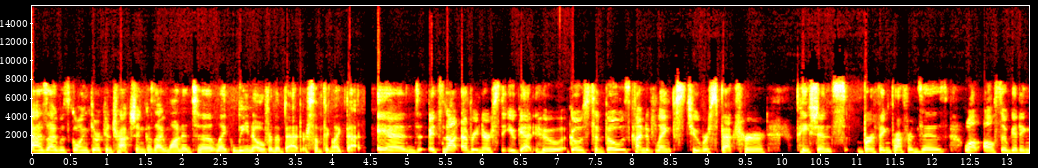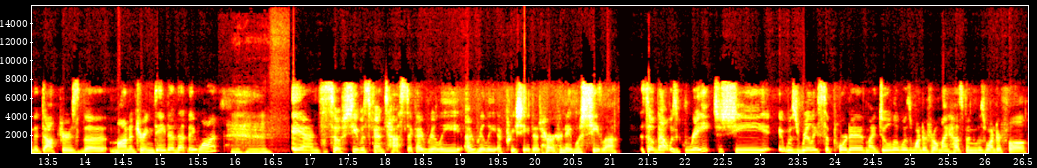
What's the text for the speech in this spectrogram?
as I was going through a contraction because I wanted to like lean over the bed or something like that. And it's not every nurse that you get who goes to those kind of lengths to respect her patient's birthing preferences while also getting the doctors the monitoring data that they want. Mm-hmm. And so she was fantastic. I really, I really appreciated her. Her name was Sheila so that was great. She it was really supportive. My doula was wonderful. My husband was wonderful.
